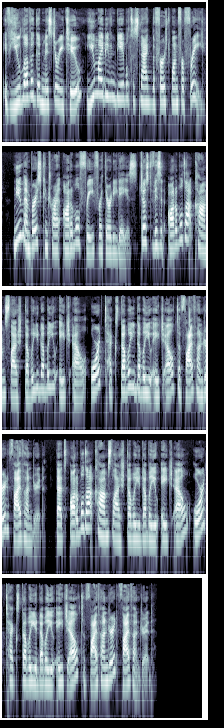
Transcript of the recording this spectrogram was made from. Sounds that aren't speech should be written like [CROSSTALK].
If you love a good mystery too, you might even be able to snag the first one for free. New members can try Audible free for 30 days. Just visit audible.com slash WWHL or text WWHL to 500 500. That's audible.com slash WWHL or text WWHL to 500 500.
